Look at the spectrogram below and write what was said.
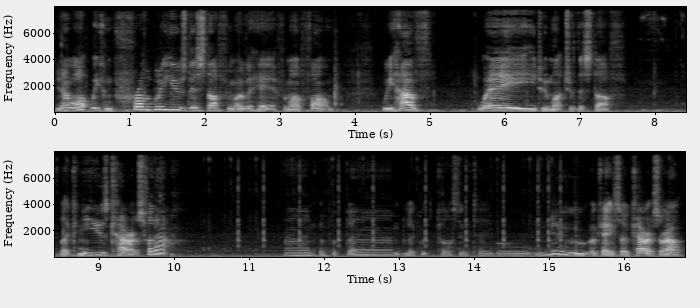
You know what? We can probably use this stuff from over here, from our farm. We have way too much of this stuff. Like, can you use carrots for that? Liquid casting table. No. Okay, so carrots are out.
